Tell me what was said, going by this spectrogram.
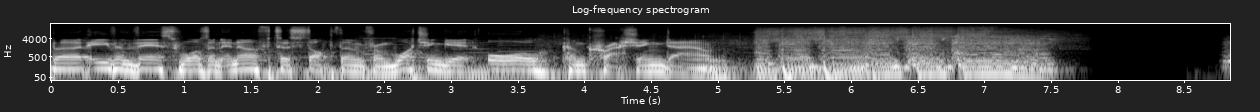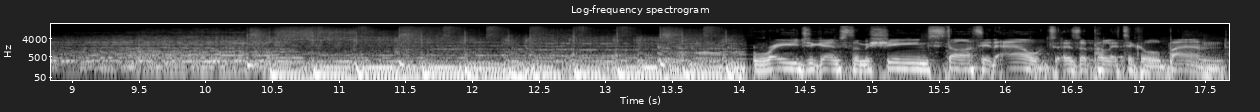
But even this wasn't enough to stop them from watching it all come crashing down. Rage Against the Machine started out as a political band,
